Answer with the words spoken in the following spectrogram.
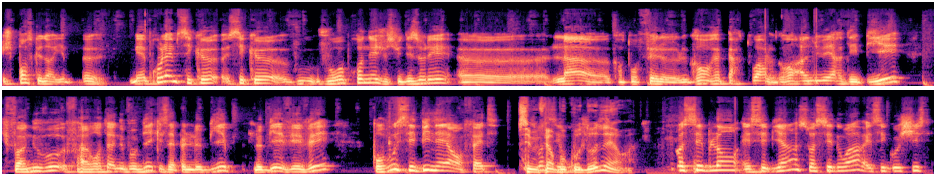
je pense que non, euh, mais le problème c'est que que vous, vous reprenez, je suis désolé, euh, là euh, quand on fait le, le grand répertoire, le grand annuaire des billets, il faut un nouveau, il faut inventer un nouveau billet qui s'appelle le billet, le billet VV. Pour vous c'est binaire en fait. C'est me Soit faire c'est beaucoup d'honneur. Soit c'est blanc et c'est bien, soit c'est noir et c'est gauchiste.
